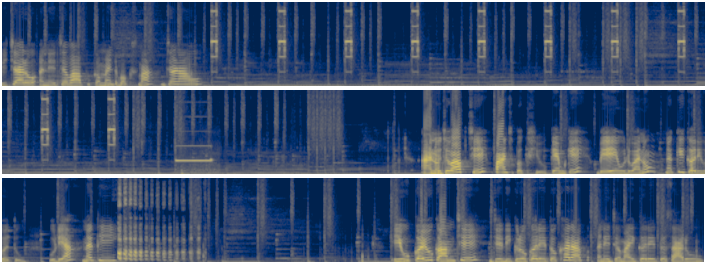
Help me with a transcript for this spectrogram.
વિચારો અને જવાબ કમેન્ટ બોક્સમાં જણાવો. આનો જવાબ છે પાંચ પક્ષીઓ, કેમ કે બેએ ઉડવાનું નક્કી કર્યું હતું. ઉડ્યા નથી. એવું કયું કામ છે જે દીકરો કરે તો ખરાબ અને જમાઈ કરે તો સારું?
